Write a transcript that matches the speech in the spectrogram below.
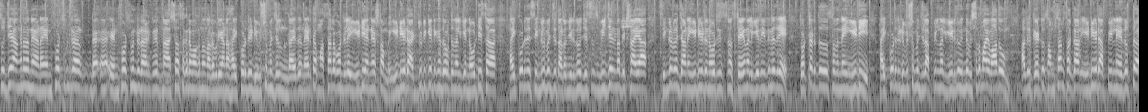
സുജയ് അങ്ങനെ തന്നെയാണ്. എൻഫോഴ്സ്മെന്റ് എൻഫോഴ്സ്മെന്റ് ഡയറക്ടറേറ്റിന് ആശ്വാസകരമാകുന്ന നടപടിയാണ് ഹൈക്കോടതി ഡിവിഷൻ ബെഞ്ചിൽ നിന്നുണ്ടായത് നേരത്തെ മസാല ബോണ്ടിലെ ഇ ഡി അന്വേഷണം ഇ ഡിയുടെ അഡ്ജുഡിക്കേറ്റിംഗ് അതോറിറ്റി നൽകിയ നോട്ടീസ് ഹൈക്കോടതി സിംഗിൾ ബെഞ്ച് തടഞ്ഞിരുന്നു. ജസ്റ്റിസ് വിജയന്റെ അധ്യക്ഷനായ സിംഗിൾ ബെഞ്ചാണ് ഇ ഡിയുടെ നോട്ടീസിന് സ്റ്റേ നൽകിയത്. ഇതിനെതിരെ തൊട്ടടുത്ത ദിവസം തന്നെ ഇ ഡി ഹൈക്കോടതി ഡിവിഷൻ ബെഞ്ചിൽ അപ്പീൽ നൽകിയിരുന്നു. ഇന്ന് വിശദമായ വാദവും അതിൽ കേട്ടു. സംസ്ഥാന സർക്കാർ ഇ ഡിയുടെ അപ്പീലിനെ എതിർത്ത്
